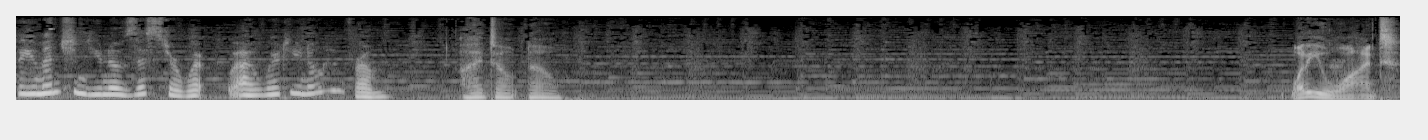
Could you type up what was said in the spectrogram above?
So you mentioned you know Zista. Where, uh, where do you know him from? I don't know. What do you want?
